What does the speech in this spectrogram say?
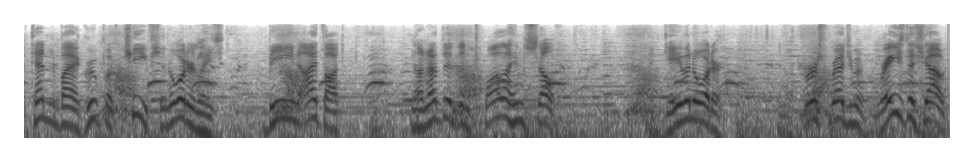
attended by a group of chiefs and orderlies, being, I thought, none other than Twala himself, and gave an order, and the first regiment raised a shout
